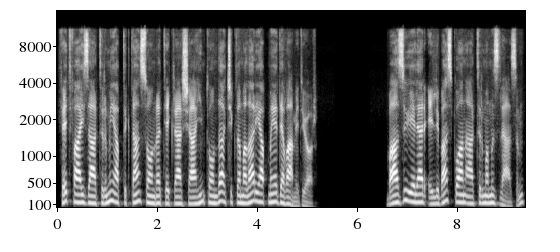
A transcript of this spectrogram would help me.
FED faiz artırımı yaptıktan sonra tekrar Şahin tonda açıklamalar yapmaya devam ediyor. Bazı üyeler 50 bas puan artırmamız lazım,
